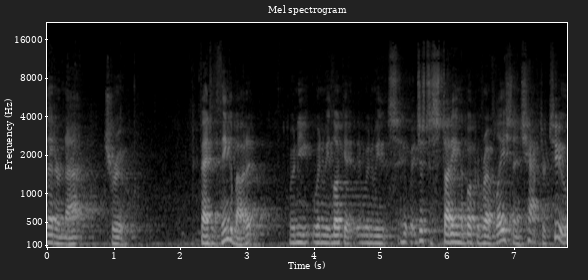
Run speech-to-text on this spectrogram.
that are not true. In fact, if you think about it, when, you, when we look at, when we, just studying the book of Revelation in chapter 2,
